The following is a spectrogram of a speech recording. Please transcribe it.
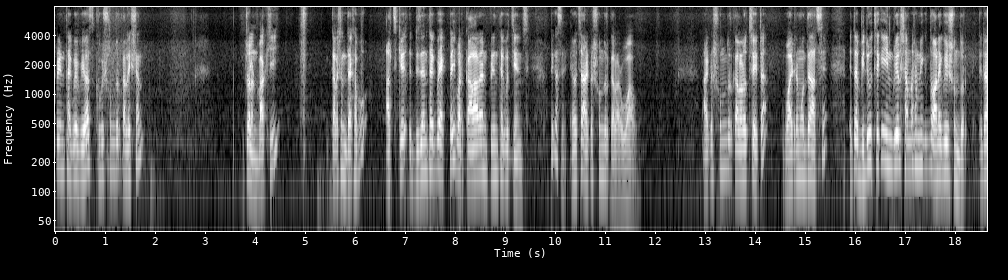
print থাকবে ভিউয়ার্স খুবই সুন্দর কালেকশন চলেন, বাকি কালেকশন দেখাবো। আজকে ডিজাইন থাকবে একটাই বাট কালার অ্যান্ড প্রিন্ট থাকবে চেঞ্জ ঠিক আছে? এ হচ্ছে আরেকটা সুন্দর কালার ওয়াও আরেকটা সুন্দর কালার হচ্ছে এটা হোয়াইটের মধ্যে আছে। এটা ভিডিও থেকে ইন রিয়েল সামনাসামনি কিন্তু অনেক বেশি সুন্দর। এটা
